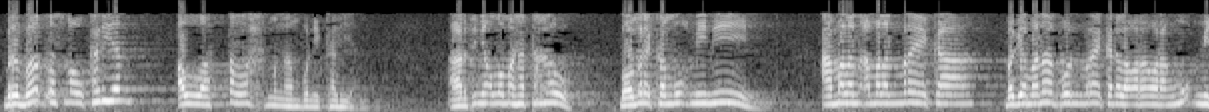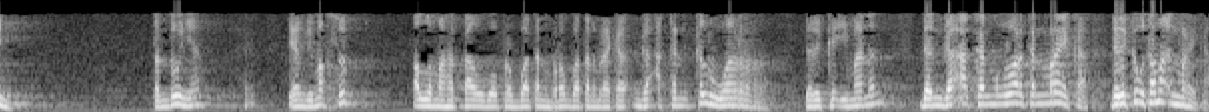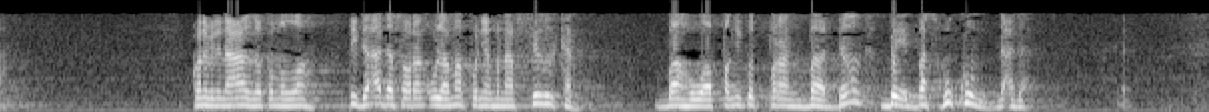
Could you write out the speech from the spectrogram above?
berbuatlah semau kalian Allah telah mengampuni kalian artinya Allah Maha tahu bahwa mereka mukminin amalan-amalan mereka, bagaimanapun mereka adalah orang-orang mukmin. Tentunya yang dimaksud Allah Maha tahu bahwa perbuatan-perbuatan mereka gak akan keluar dari keimanan dan gak akan mengeluarkan mereka dari keutamaan mereka. Tidak ada seorang ulama pun yang menafsirkan bahwa pengikut perang Badr bebas hukum, tidak ada.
